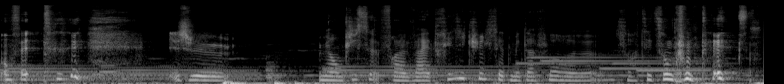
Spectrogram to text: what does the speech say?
En fait, je. Mais en plus, elle va être ridicule cette métaphore euh, sortie de son contexte.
